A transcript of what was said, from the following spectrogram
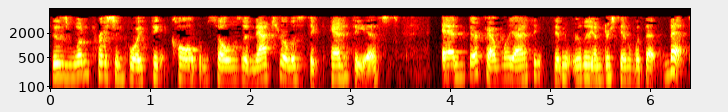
There's one person who I think called themselves a naturalistic pantheist, and their family I think didn't really understand what that meant.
